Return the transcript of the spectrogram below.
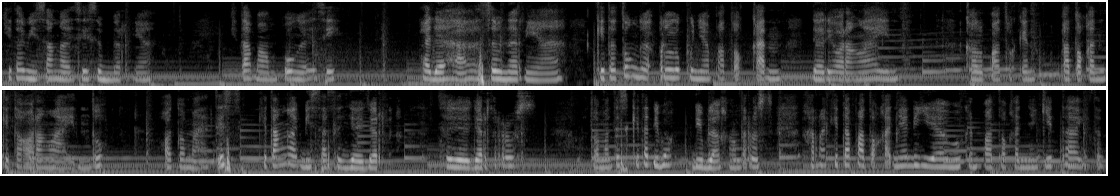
Kita bisa nggak sih sebenarnya? Kita mampu nggak sih? Padahal sebenarnya kita tuh nggak perlu punya patokan dari orang lain. Kalau patokan patokan kita orang lain tuh otomatis kita nggak bisa sejajar sejajar terus. Otomatis kita di, di belakang terus. Karena kita patokannya dia bukan patokannya kita gitu.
